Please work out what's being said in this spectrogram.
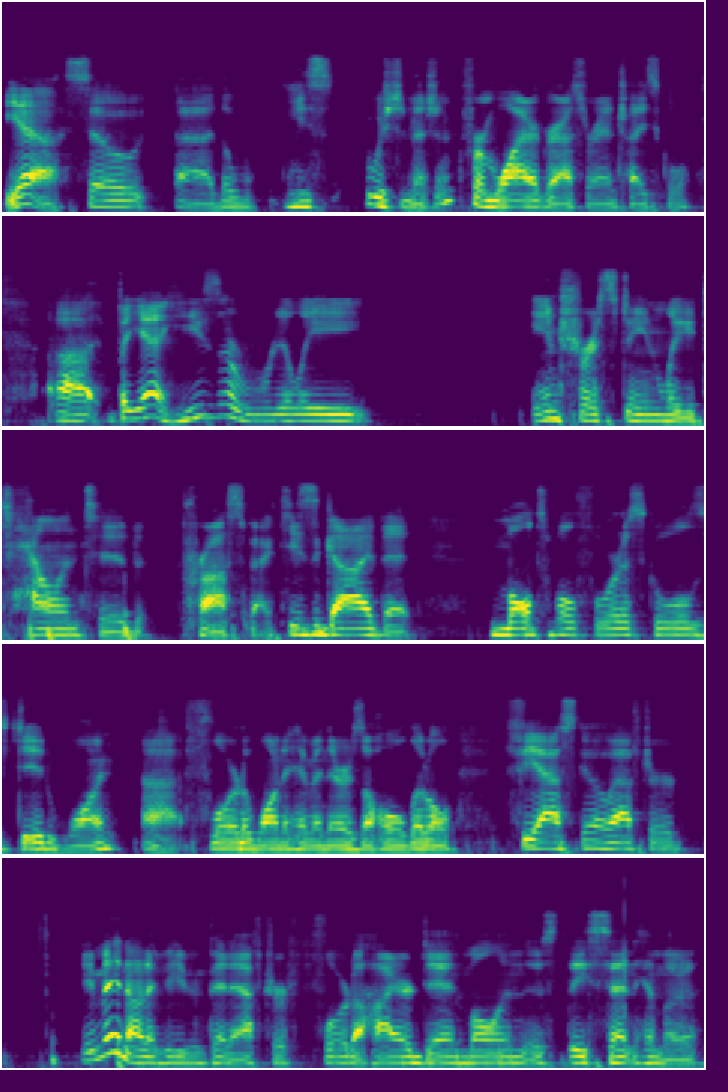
Yeah, so uh, the he's we should mention from Wiregrass Ranch High School, uh, but yeah, he's a really interestingly talented prospect. He's a guy that multiple Florida schools did want. Uh, Florida wanted him, and there was a whole little fiasco after. It may not have even been after Florida hired Dan Mullen. Was, they sent him a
